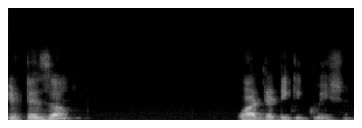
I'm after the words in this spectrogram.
it is a quadratic equation.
